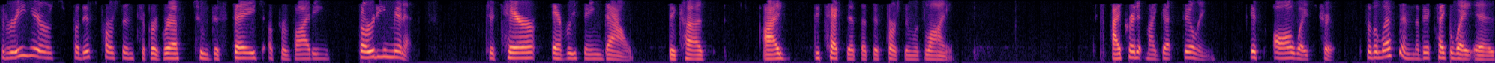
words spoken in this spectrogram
three years for this person to progress to the stage of providing 30 minutes to tear everything down because I detected that this person was lying. I credit my gut feeling. It's always true. So the lesson, the big takeaway is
